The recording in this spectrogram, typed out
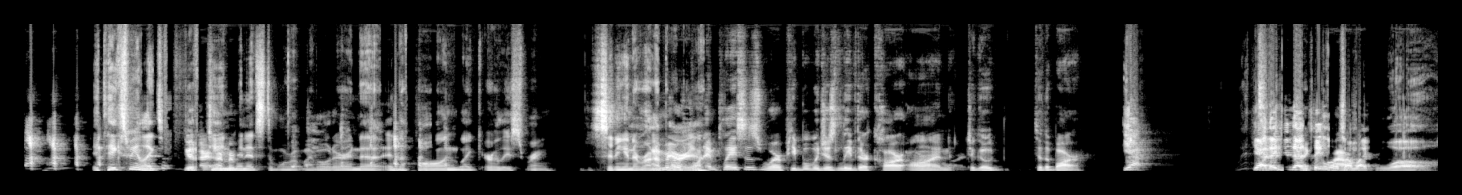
It takes me like Dude, I 15 remember- minutes to warm up my motor in the in the fall and like early spring. Just sitting in a I run up remember area. flying places where people would just leave their car on to go to the bar. yeah. Yeah, they did that in Like, St. Louis. wow. I'm like, whoa.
